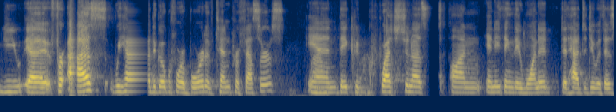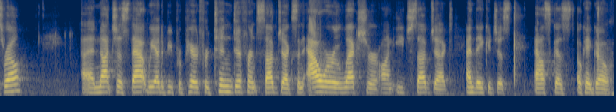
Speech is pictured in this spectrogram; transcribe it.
You uh, for us, we had to go before a board of ten professors. Wow. And they could question us on anything they wanted that had to do with Israel. And not just that, we had to be prepared for 10 different subjects, an hour lecture on each subject, and they could just ask us, okay, go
